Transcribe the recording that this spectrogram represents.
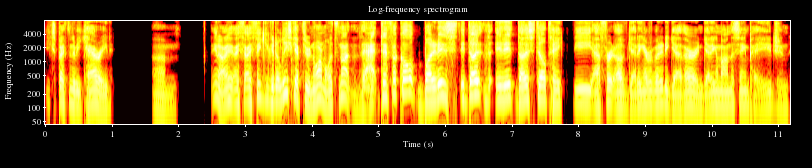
expecting to be carried. Um, you know, I, I think you could at least get through normal. It's not that difficult, but it is. It does. It, it does still take the effort of getting everybody together and getting them on the same page and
